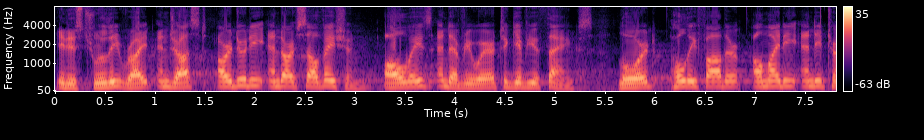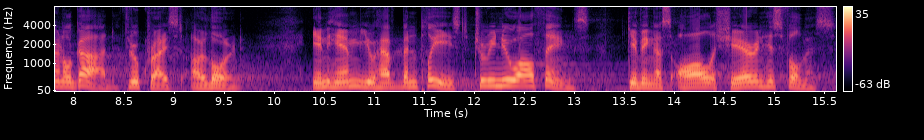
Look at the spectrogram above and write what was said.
It is truly right and just, our duty and our salvation, always and everywhere to give you thanks, Lord, Holy Father, Almighty and eternal God, through Christ our Lord. In him you have been pleased to renew all things, giving us all a share in his fullness.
